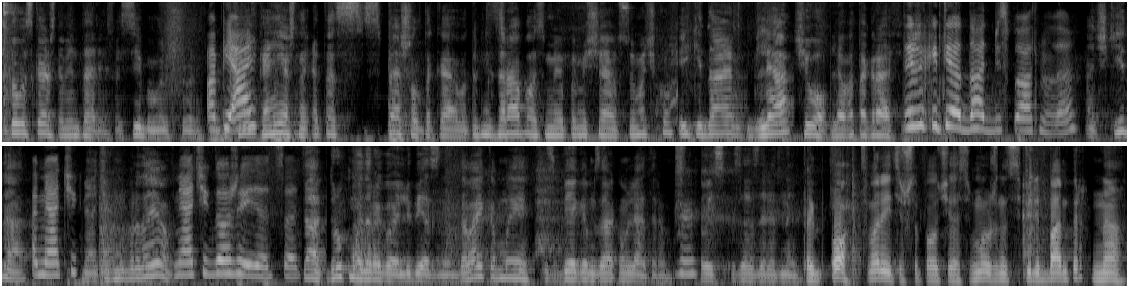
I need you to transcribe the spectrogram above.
что вы скажете в комментариях. Спасибо большое. Опять? Конечно, это спешл такая вот. Тут не царапалась, мы ее помещаем в сумочку и кидаем для чего? Для фотографий. Ты же хотел дать бесплатно, да? Очки, да. А мячик? Мячик мы продаем. Мячик тоже идет. Так, друг мой дорогой, любезный, давай-ка мы сбегаем за аккумулятором, то есть за зарядным. о, смотрите, что получилось. Мы уже нацепили бампер на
